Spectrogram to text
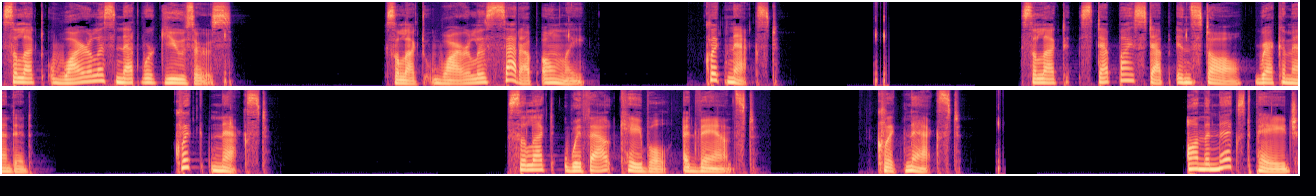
Select Wireless Network Users. Select Wireless Setup only. Click Next. Select Step-by-Step Install Recommended. Click Next. Select Without Cable Advanced. Click Next. On the next page,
